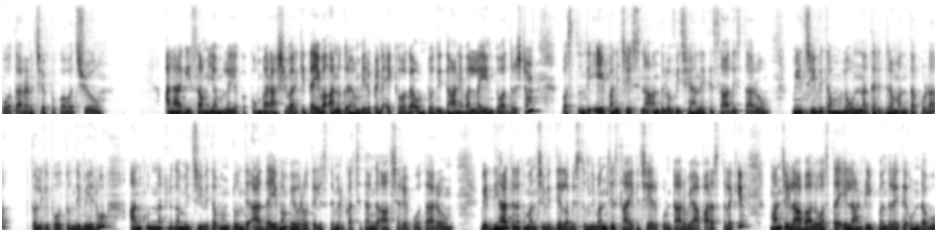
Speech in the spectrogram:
పోతారని చెప్పుకోవచ్చు. అలాగే ఈ సమయంలో యొక్క యొక్క కుంభరాశి వారికి దైవ అనుగ్రహం వీరిపైన ఎక్కువగా ఉంటుంది. దానివల్ల ఎంతో అదృష్టం వస్తుంది. ఏ పని చేసినా అందులో విజయాన్ని అయితే సాధిస్తారు. మీ జీవితంలో ఉన్న దరిద్రం అంతా కూడా తొలగిపోతుంది మీరు అనుకున్నట్లుగా మీ జీవితం ఉంటుంది. ఆ దైవం ఎవరో తెలిస్తే మీరు ఖచ్చితంగా ఆశ్చర్యపోతారు. విద్యార్థులకు మంచి విద్య లభిస్తుంది. మంచి స్థాయికి చేరుకుంటారు. వ్యాపారస్తులకి మంచి లాభాలు వస్తాయి. ఎలాంటి ఇబ్బందులు అయితే ఉండవు.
